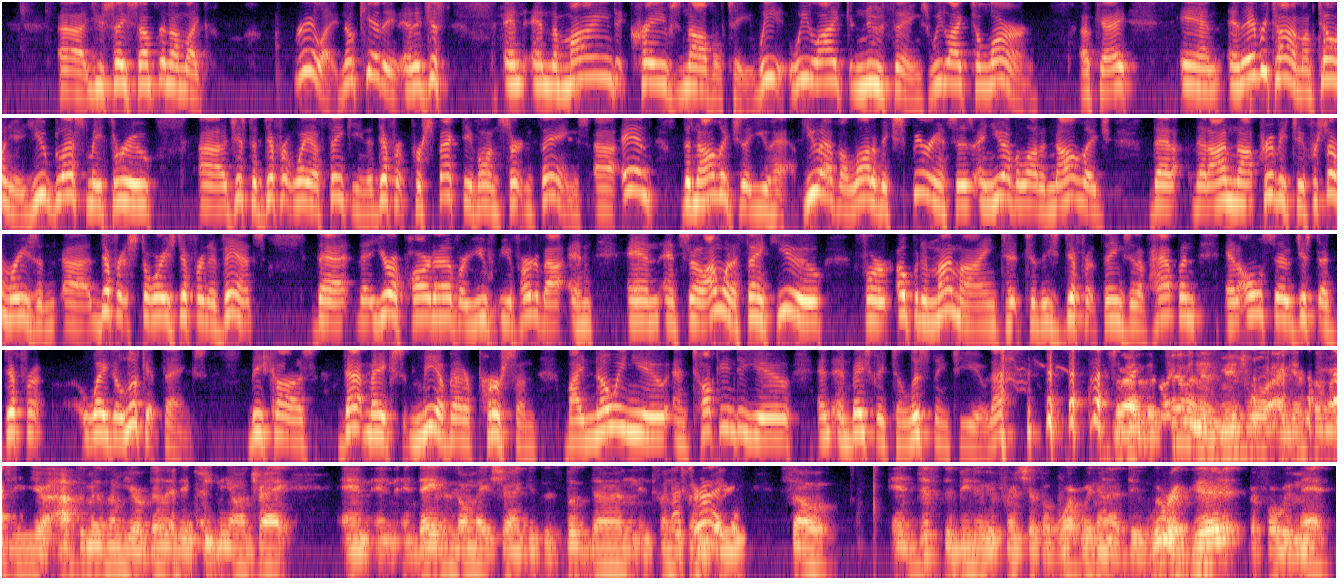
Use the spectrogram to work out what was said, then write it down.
Uh, you say something, I'm like, really? No kidding. And it just, and and the mind craves novelty. We we like new things. We like to learn. Okay. And and every time I'm telling you, you bless me through uh, just a different way of thinking, a different perspective on certain things, uh, and the knowledge that you have. You have a lot of experiences, and you have a lot of knowledge that that I'm not privy to for some reason. Uh, different stories, different events that that you're a part of or you've you've heard about, and and and so I want to thank you for opening my mind to, to these different things that have happened, and also just a different way to look at things because that makes me a better person by knowing you and talking to you and, and basically to listening to you. That that's well, the part. feeling is mutual. I get so much of your optimism, your ability to keep me on track. And and and Dave is gonna make sure I get this book done in 2023. Right. So and just the beauty of friendship of what we're gonna do. We were good before we met.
